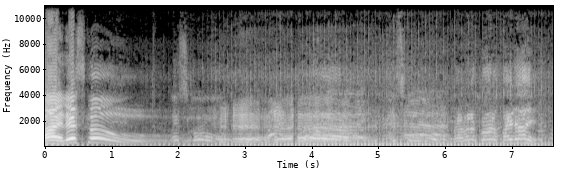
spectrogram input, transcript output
ไป let's go Let's go Let's go ไปมะละกอเราไปได้ไป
